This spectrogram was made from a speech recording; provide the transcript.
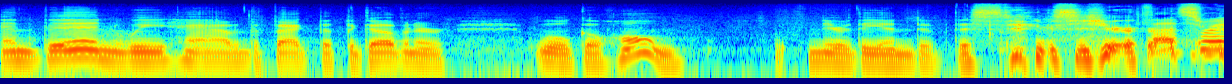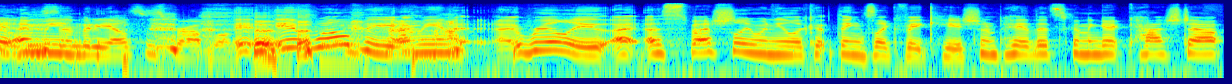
And then we have the fact that the governor will go home near the end of this next year. That's right. I It'll be mean, somebody else's problem. It, it will be. I mean, really, uh, especially when you look at things like vacation pay that's going to get cashed out,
